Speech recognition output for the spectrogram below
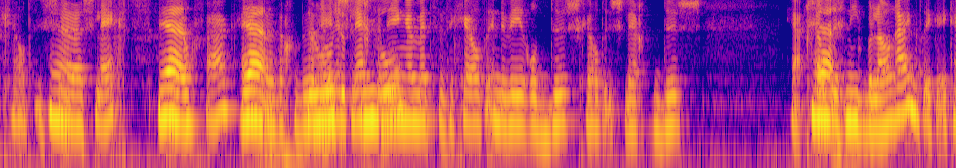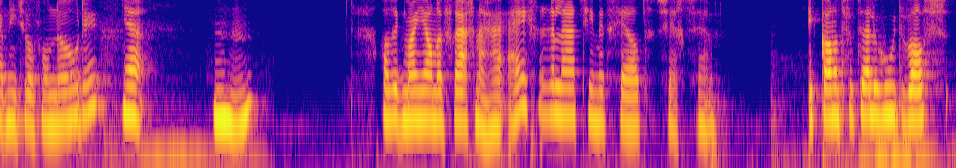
Geld is ja. uh, slecht, ja. ook vaak. Ja. Er gebeuren hele slechte dingen met het geld in de wereld, dus geld is slecht, dus ja, geld is niet belangrijk. Ik, ik heb niet zoveel nodig. Ja. Mhm. Als ik Marianne vraag naar haar eigen relatie met geld, zegt ze: Ik kan het vertellen hoe het was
